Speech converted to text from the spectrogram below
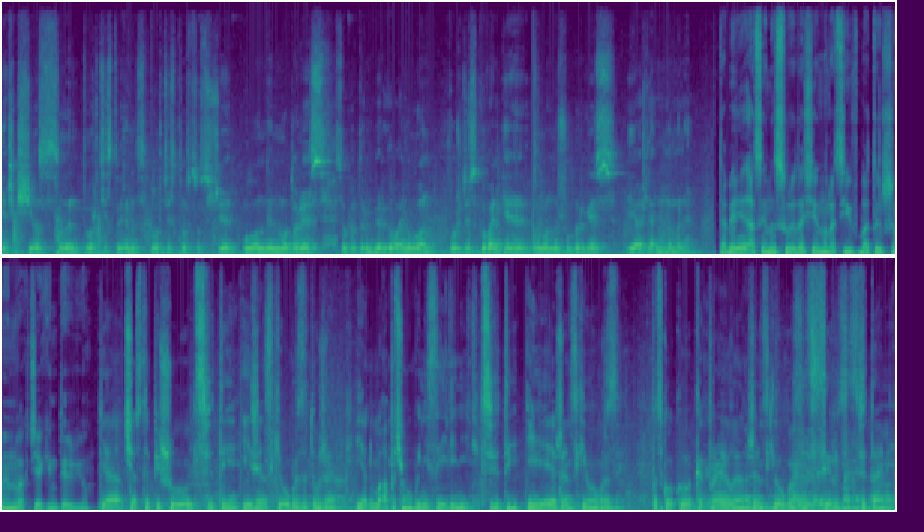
яшкишиос солен творчество яныз творчество сосче улоннен моторес со которым берговань улон творчество ваньке улонна шулдыргес и ажлянин намыне Табере асыны суредашен Расив Батыршинен вахчак интервью. Я часто пишу цветы и женские образы тоже. Я думаю, а почему бы не соединить цветы и женские образы? Поскольку, как правило, женский образ ассоциируется с цветами.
